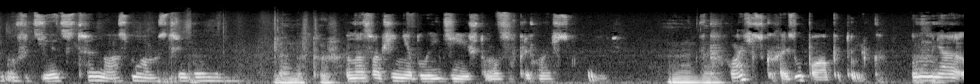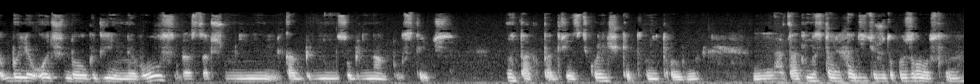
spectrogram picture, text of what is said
В детстве нас мама стригла. Да, нас тоже. У нас вообще не было идеи, что можно в парикмахерскую ходить. В парикмахерскую ходил папа только. Ну, У меня были очень долго длинные волосы, достаточно мне не- как бы не особо не надо было стричься. Ну так, подрезать кончики, это нетрудно. А так мы стали ходить уже только взрослые.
